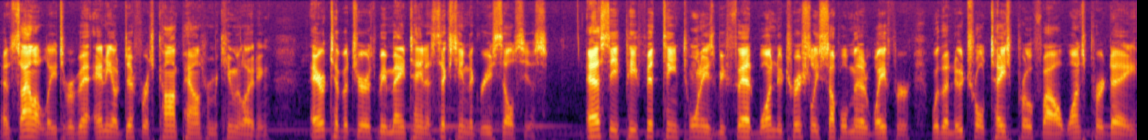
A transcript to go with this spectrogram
and silently to prevent any odoriferous compounds from accumulating. Air temperature is to be maintained at 16 degrees Celsius. SCP-1520 is to be fed one nutritionally supplemented wafer with a neutral taste profile once per day,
